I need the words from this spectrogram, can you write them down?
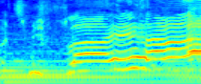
Watch me fly high.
